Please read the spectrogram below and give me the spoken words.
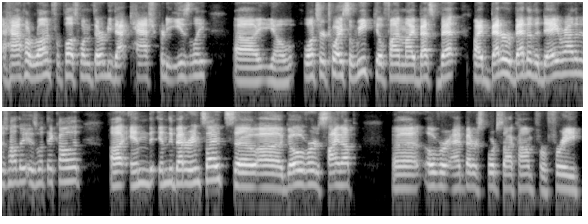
a half a run for plus 130. That cash pretty easily. you know, once or twice a week, you'll find my best bet my better bet of the day, rather is how they is what they call it uh, in in the Better Insights. So uh, go over and sign up uh, over at bettersports.com for free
